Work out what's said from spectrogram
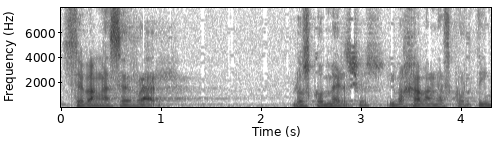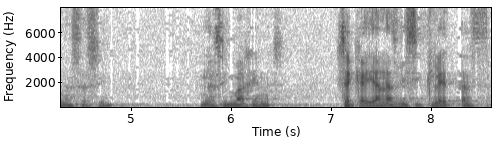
se van a cerrar los comercios y bajaban las cortinas así, en las imágenes, se caían las bicicletas,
